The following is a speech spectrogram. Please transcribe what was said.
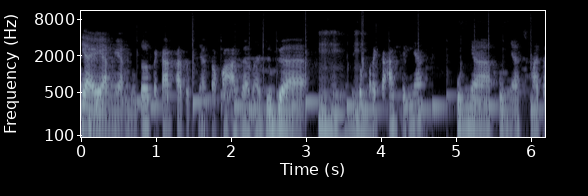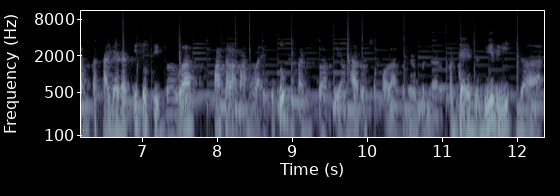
ya yang yang muncul PKK terusnya tokoh agama juga. Mm -hmm. Itu mm-hmm. mereka akhirnya punya punya semacam kesadaran itu sih bahwa masalah-masalah itu tuh bukan sesuatu yang harus sekolah benar-benar kerjain sendiri enggak.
